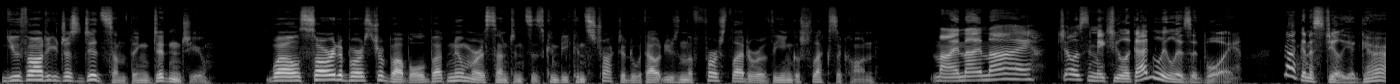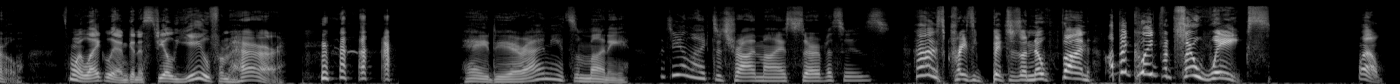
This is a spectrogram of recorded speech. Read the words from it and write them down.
You thought you just did something, didn't you? Well, sorry to burst your bubble, but numerous sentences can be constructed without using the first letter of the English lexicon. My, my, my. Jealousy makes you look ugly, lizard boy. not gonna steal your girl. It's more likely I'm gonna steal you from her. hey, dear, I need some money. Would you like to try my services? Ah, these crazy bitches are no fun. I've been clean for two weeks. Well,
